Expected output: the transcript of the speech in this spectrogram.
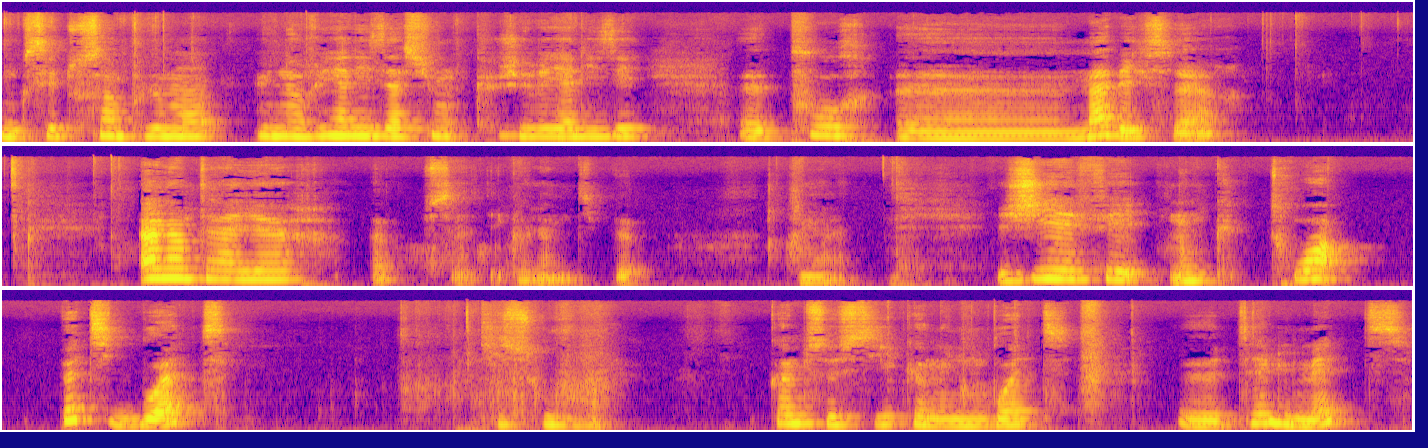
Donc c'est tout simplement une réalisation que j'ai réalisée euh, pour euh, ma belle-sœur. À l'intérieur, ça décolle un petit peu. Voilà. J'y ai fait donc trois petites boîtes qui s'ouvrent comme ceci, comme une boîte euh, d'allumettes.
